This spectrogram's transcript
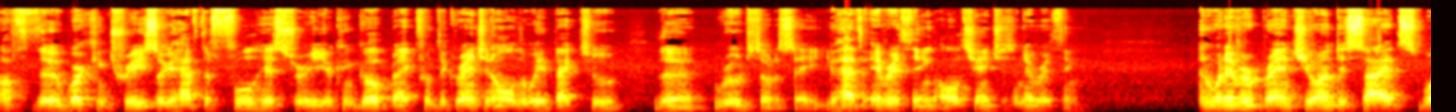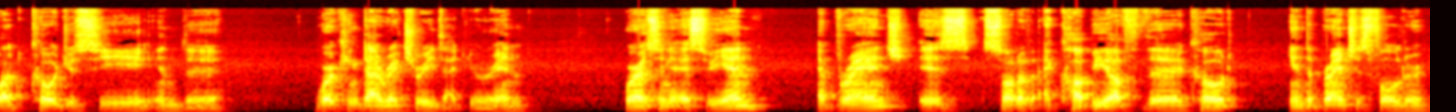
of the working tree, so you have the full history. You can go back from the branch and all the way back to the root, so to say. You have everything, all changes and everything. And whatever branch you're on decides what code you see in the working directory that you're in. Whereas in SVN, a branch is sort of a copy of the code in the branches folder.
